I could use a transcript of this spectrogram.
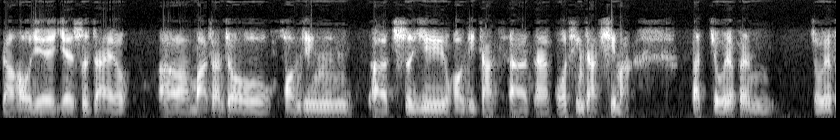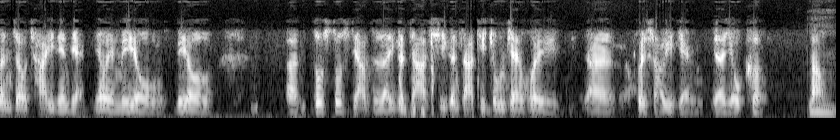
然后也也是在呃马上就黄金呃十一黄金假呃呃国庆假期嘛，那九月份九月份就差一点点，因为没有没有呃都是都是这样子的，一个假期跟假期中间会呃会少一点呃游客，然后嗯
